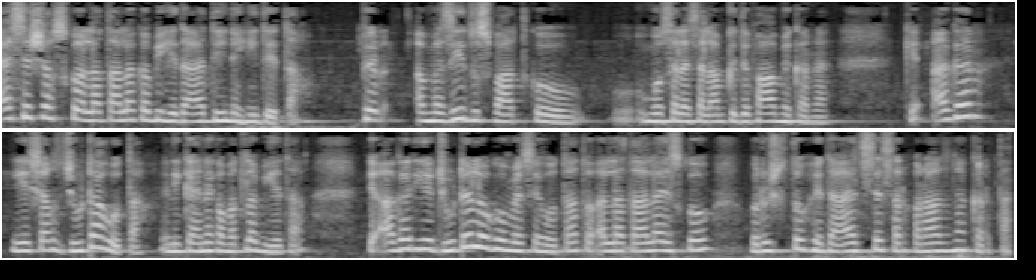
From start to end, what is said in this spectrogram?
ایسے شخص کو اللہ تعالیٰ کبھی ہدایت ہی نہیں دیتا۔ پھر اب مزید اس بات کو علیہ السلام کے دفاع میں کر رہا ہے۔ کہ اگر یہ شخص جھوٹا ہوتا یعنی کہنے کا مطلب یہ تھا کہ اگر یہ جھوٹے لوگوں میں سے ہوتا تو اللہ تعالیٰ اس کو رشت و ہدایت سے سرفراز نہ کرتا۔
